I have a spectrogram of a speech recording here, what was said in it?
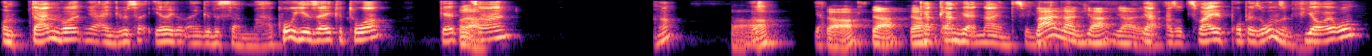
Und dann wollten ja ein gewisser Erik und ein gewisser Marco hier Selke Tor Geld bezahlen. Ja. Ja. Ja. Ja, ja, ja. Kann, kann wir ein Nein. Deswegen Nein, nein, ja, ja, ja. Ja, also zwei pro Person sind vier Euro.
